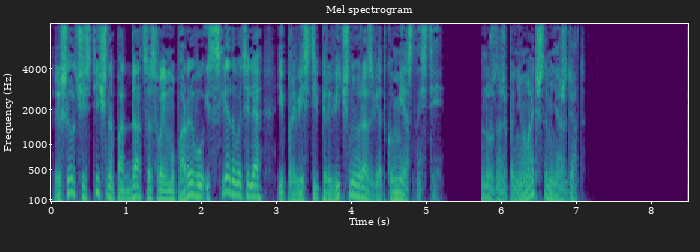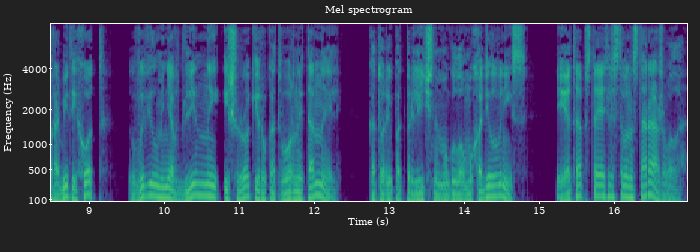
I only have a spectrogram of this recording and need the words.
решил частично поддаться своему порыву исследователя и провести первичную разведку местности. Нужно же понимать, что меня ждет. Пробитый ход вывел меня в длинный и широкий рукотворный тоннель, который под приличным углом уходил вниз, и это обстоятельство настораживало.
